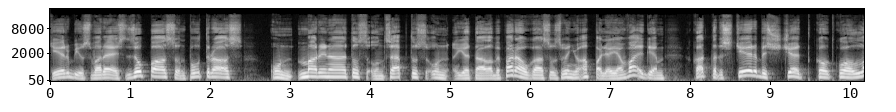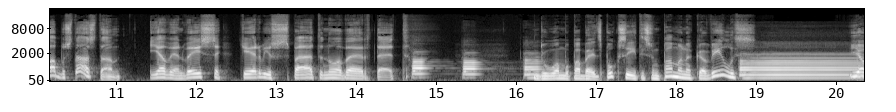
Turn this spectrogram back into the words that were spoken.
Ķirbjus var ēst zupās un putrās, un marinētus un ceptus, un, ja tā labi paraugās uz viņu apaļajiem vaigiem, katrs ķirbis šķiet kaut ko labu stāstām, ja vien visi ķirbjus spētu novērtēt. Domu pabeidz puksītis un pamana, ka vilis jau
